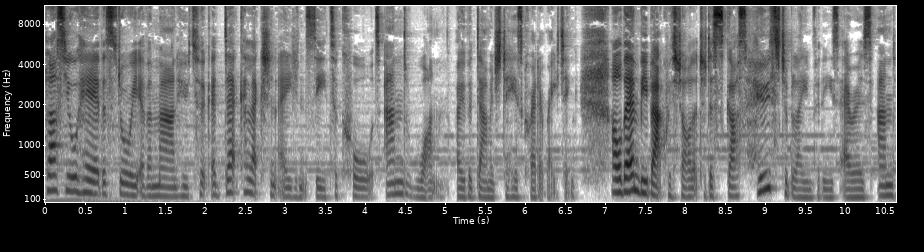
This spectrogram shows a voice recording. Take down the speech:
Plus, you'll hear the story of a man who took a debt collection agency to court and won over damage to his credit rating. I'll then be back with Charlotte to discuss who's to blame for these errors and,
